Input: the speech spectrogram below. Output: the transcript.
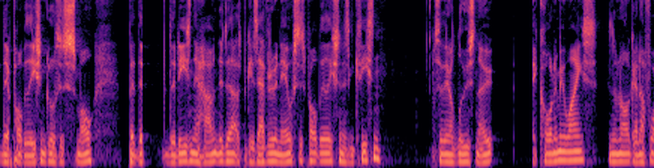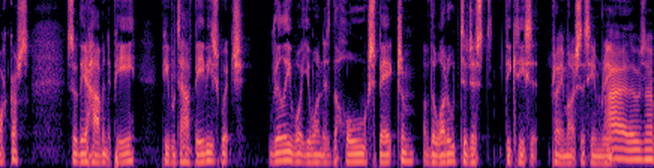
their population growth is small. But the the reason they're having to do that is because everyone else's population is increasing, so they're losing out economy wise because they're not getting enough workers. So they're having to pay people to have babies, which really what you want is the whole spectrum of the world to just decrease it pretty much the same rate. Uh, there was a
